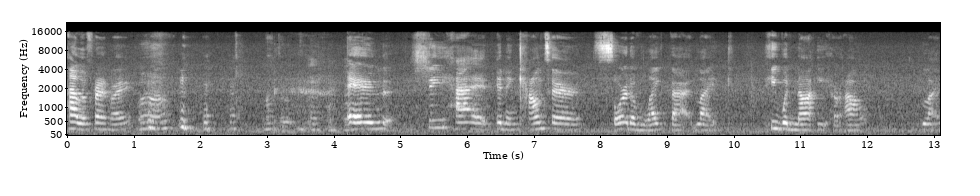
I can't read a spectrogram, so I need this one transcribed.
I have a friend, right? Uh-huh. and she had an encounter sort of like that. Like he would not eat her out. Like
